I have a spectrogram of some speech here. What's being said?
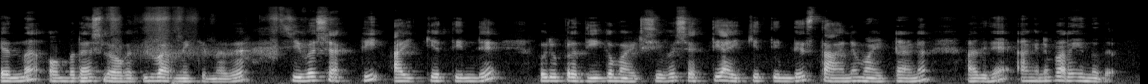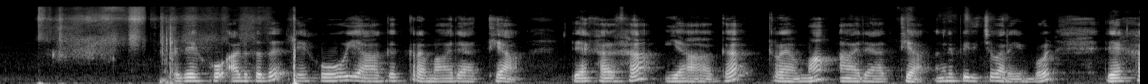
എന്ന് ഒമ്പതാം ശ്ലോകത്തിൽ വർണിക്കുന്നത്. ശിവശക്തി ഐക്യത്തിന്റെ ഒരു പ്രതീകമായിട്ട് ശിവശക്തി ഐക്യത്തിന്റെ സ്ഥാനമായിട്ടാണ് അതിനെ അങ്ങനെ പറയുന്നത്. രഹോ അടുത്തത് രഹോ യാഗക്രമാരാധ്യ. രഹഹ യാഗ ക്രമ ആരാധ്യ. അങ്ങനെ പിരിച്ചു പറയുമ്പോൾ രഹ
